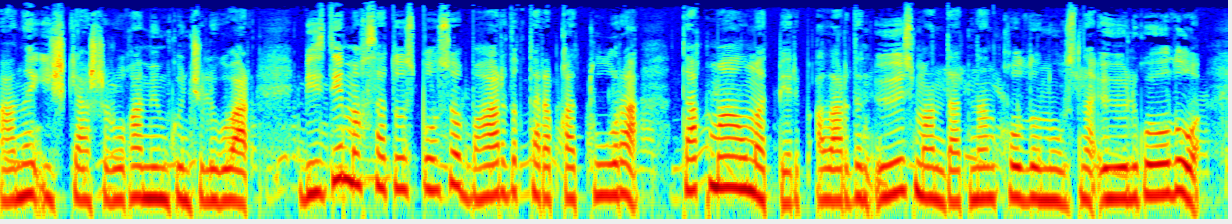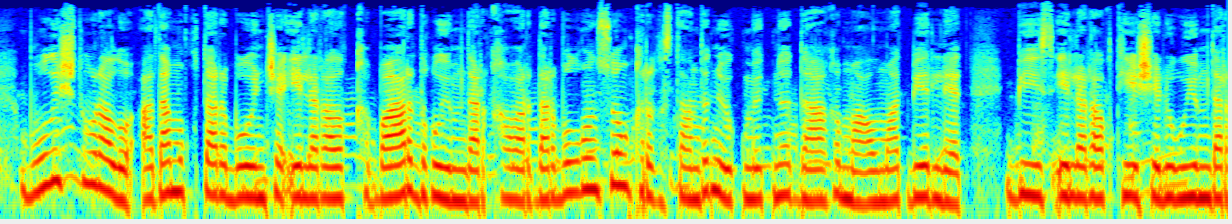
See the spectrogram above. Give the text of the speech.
аны ишке ашырууга мүмкүнчүлүгү бар. Биздин максатыбыз болсо баардык тарапка туура так маалымат берип алардын өз мандатынан колдонуусуна өбөлгө болуу. Бул иш тууралуу адам укуктары боюнча эл аралык баардык уюмдар кабардар болгон соң кыргызстандын өкмөтүнө дагы маалымат берилет. Биз эл аралык тиешелүү уюмдар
